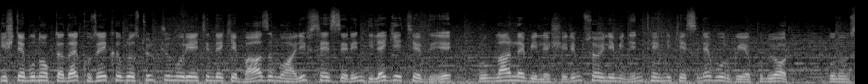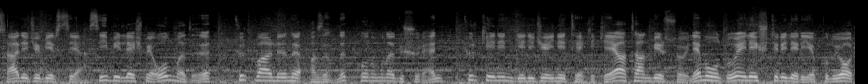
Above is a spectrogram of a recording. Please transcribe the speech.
İşte bu noktada Kuzey Kıbrıs Türk Cumhuriyeti'ndeki bazı muhalif seslerin dile getirdiği Rumlarla birleşelim söyleminin tehlikesine vurgu yapılıyor. Bunun sadece bir siyasi birleşme olmadığı, Türk varlığını azınlık konumuna düşüren, Türkiye'nin geleceğini tehlikeye atan bir söylem olduğu eleştirileri yapılıyor.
